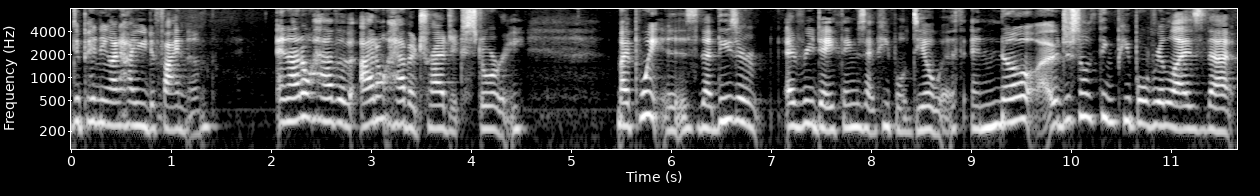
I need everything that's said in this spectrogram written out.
Depending on how you define them. And I don't have a I don't have a tragic story. My point is that these are everyday things that people deal with. And no, I just don't think people realize that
